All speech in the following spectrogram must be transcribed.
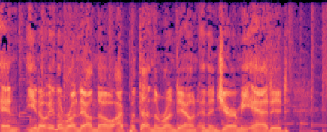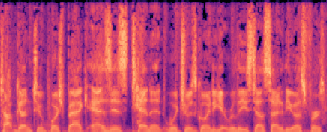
and you know, in the rundown though, I put that in the rundown, and then Jeremy added Top Gun 2 pushback as is Tenet, which was going to get released outside of the U.S. first.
